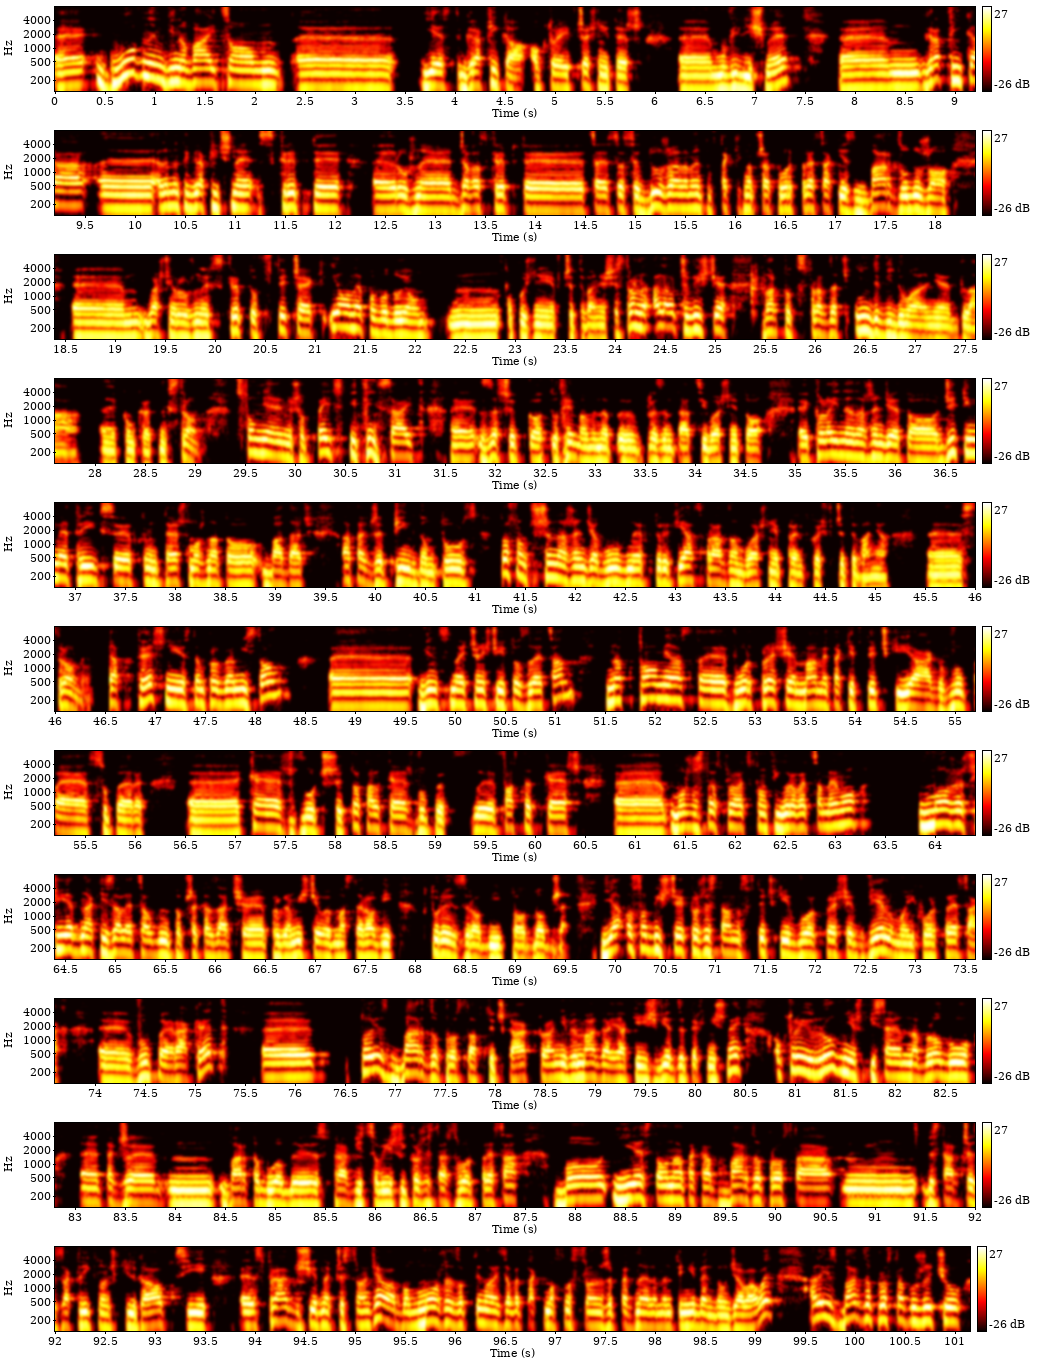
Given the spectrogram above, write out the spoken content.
E, Głównym winowajcą e, jest grafika, o której wcześniej też e, mówiliśmy. Grafika, elementy graficzne, skrypty, różne JavaScripty, CSS-y, dużo elementów, takich na przykład w WordPressach jest bardzo dużo właśnie różnych skryptów, wtyczek i one powodują mm, opóźnienie wczytywania się strony, ale oczywiście warto to sprawdzać indywidualnie dla konkretnych stron. Wspomniałem już o PageSpeed Insight, e, za szybko tutaj mamy na e, prezentacji właśnie to. E, Kolejne narzędzie to GT e, w którym też można to badać, a także Pingdom Tools. To są trzy narzędzia główne, w których ja sprawdzam właśnie prędkość wczytywania e, strony. Ja też nie jestem programistą, e, więc najczęściej to zlecam. Natomiast e, w WordPressie mamy takie wtyczki jak WP Super e, Cache, W3 Total Cache, WP F- Fasted Cache. E, Możesz to spróbować skonfigurować samemu. Możesz jednak i zalecałbym to przekazać e, programiście, webmasterowi, który zrobi to dobrze. Ja osobiście korzystam z wtyczki w WordPressie, w wielu moich WordPressach e, WP Racket. To jest bardzo prosta wtyczka, która nie wymaga jakiejś wiedzy technicznej, o której również pisałem na blogu, e, także mm, warto byłoby sprawdzić sobie, jeśli korzystasz z WordPressa, bo jest ona taka bardzo prosta, mm, wystarczy zakliknąć kilka opcji, e, sprawdzić jednak, czy strona działa, bo może zoptymalizować tak mocno stronę, że pewne elementy nie będą działały, ale jest bardzo prosta w użyciu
